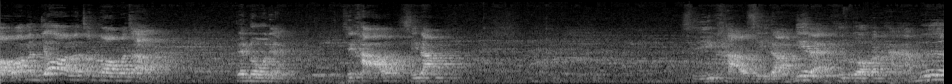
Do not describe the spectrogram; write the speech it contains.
บอกว่ามันย่อแล้วจำลองมาจากเปียโนเนี่ยสีขาวสีดำ สีขาวสีดำนี่แหละคือตัวปัญหาเมื่อ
